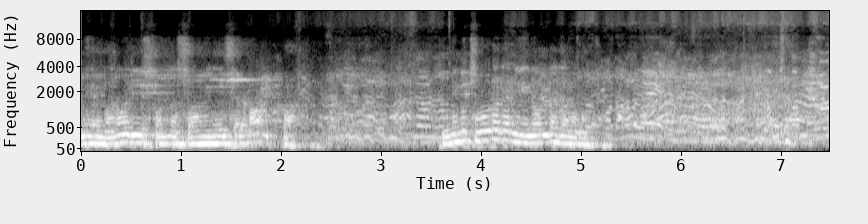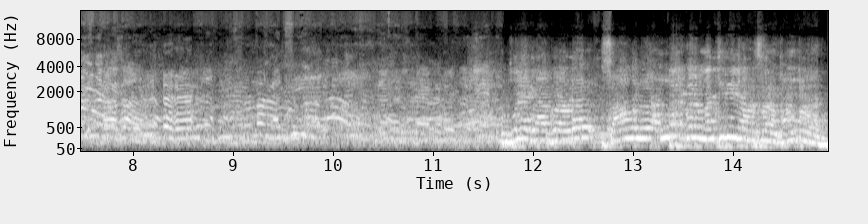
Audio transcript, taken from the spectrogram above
నేను మనం చేసుకుంటున్న స్వామి శరణం నిన్ను చూడగా నేను ఉండగలను. ఉద్యోగ వ్యాపారంలో స్వాములు అందరూ కూడా మంచినీళ్ళు అవసరం పంతులు గారు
